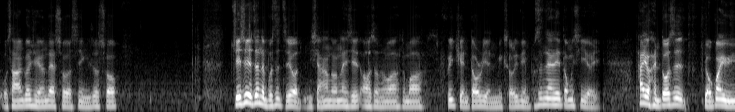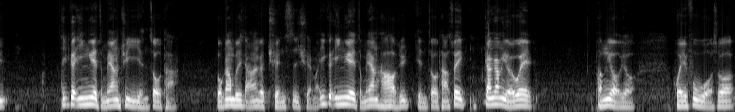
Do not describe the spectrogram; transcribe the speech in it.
我常常跟学生在说的事情，就是说，爵士真的不是只有你想象中那些哦什么什么什么 Phrygian、Dorian、Mixolydian，不是那些东西而已，它有很多是有关于一个音乐怎么样去演奏它。我刚刚不是讲那个诠释权嘛？一个音乐怎么样好好去演奏它？所以刚刚有一位朋友有回复我说，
